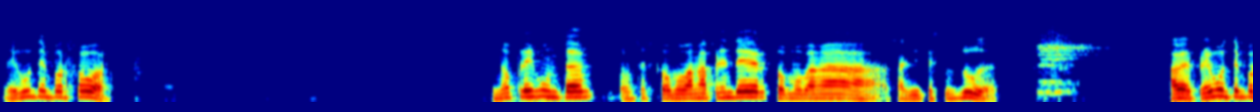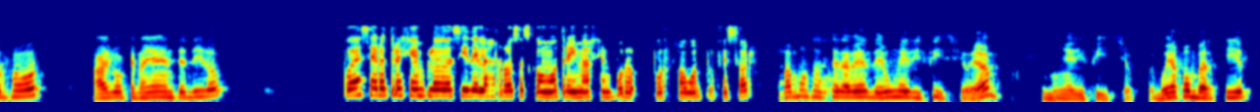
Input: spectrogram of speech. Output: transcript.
Pregunten por favor. Si no preguntan, entonces ¿cómo van a aprender? ¿Cómo van a salir de sus dudas? A ver, pregunten por favor. ¿Algo que no hayan entendido? ¿Puede hacer otro ejemplo así de las rosas con otra imagen, por, por favor, profesor? Vamos a hacer a ver de un edificio, ¿ya? Un edificio. Voy a convertir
